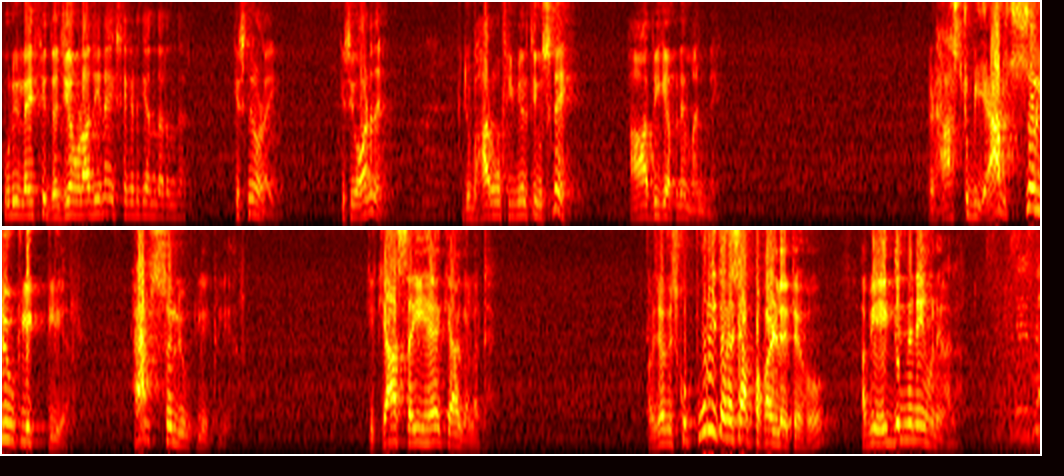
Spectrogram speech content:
पूरी लाइफ की धज्जियाँ उड़ा दी ना एक सेकंड के अंदर अंदर। किसने उड़ाई? किसी और ने? जो बाहर वो फीमेल थी, उसने? आप ही के अपने मन ने। It has to be absolutely clear absolutely clear कि क्या सही है क्या गलत है। और जब इसको पूरी तरह से आप पकड़ लेते हो अभी एक दिन में नहीं होने वाला। तो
